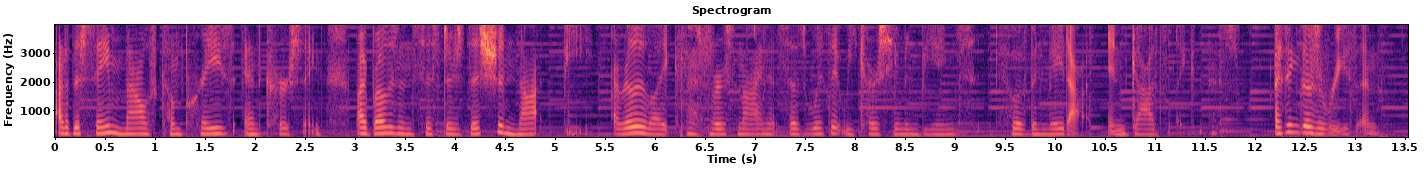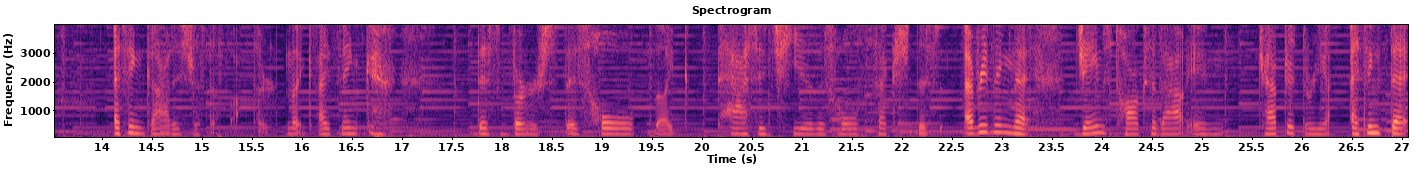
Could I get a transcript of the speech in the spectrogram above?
Out of the same mouth come praise and cursing. My brothers and sisters, this should not be. I really like that verse 9. It says, With it we curse human beings who have been made out in God's likeness. I think there's a reason. I think God is just a father. Like I think this verse, this whole like passage here, this whole section, this everything that James talks about in chapter 3, I think that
